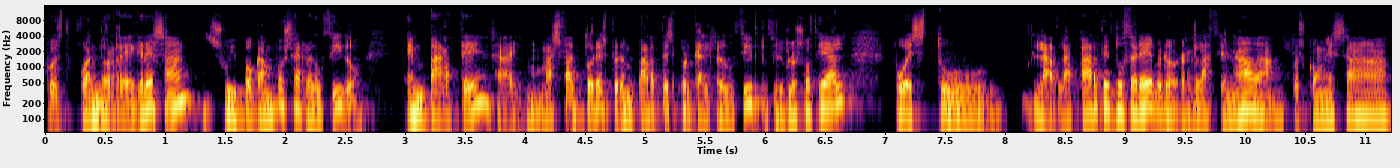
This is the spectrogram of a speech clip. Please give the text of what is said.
pues cuando regresan su hipocampo se ha reducido. En parte, hay más factores, pero en parte es porque al reducir tu círculo social, pues tu, la, parte de tu cerebro relacionada pues, con esa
